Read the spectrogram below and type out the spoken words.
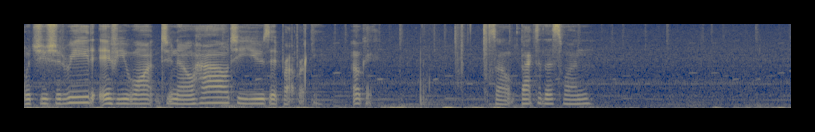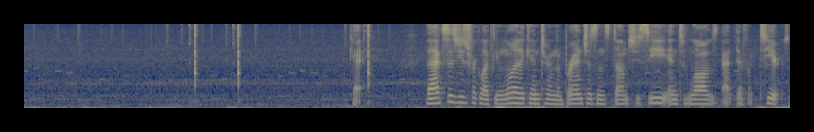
which you should read if you want to know how to use it properly. Okay. So back to this one. The axe is used for collecting wood. It can turn the branches and stumps you see into logs at different tiers.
